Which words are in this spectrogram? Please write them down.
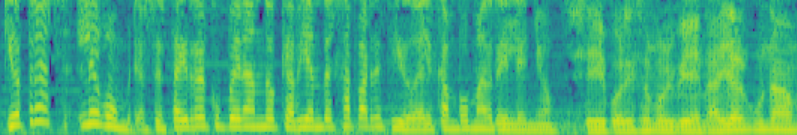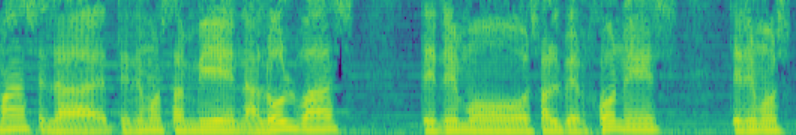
¿Qué otras legumbres estáis recuperando que habían desaparecido del campo madrileño? Sí, pues eso muy bien. Hay alguna más. La, tenemos también alolvas, tenemos alberjones, tenemos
